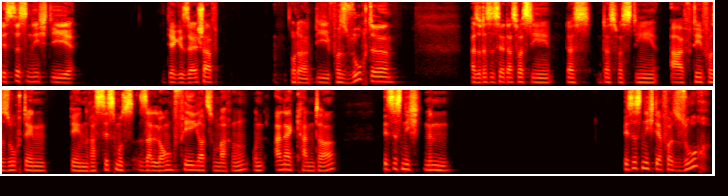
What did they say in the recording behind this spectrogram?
ist es nicht die der Gesellschaft oder die versuchte, also das ist ja das, was die, das, das, was die AfD versucht, den, den Rassismus salonfähiger zu machen und anerkannter. Ist es nicht ein, ist es nicht der Versuch,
